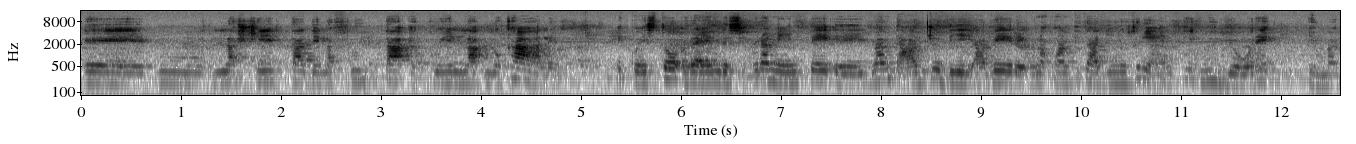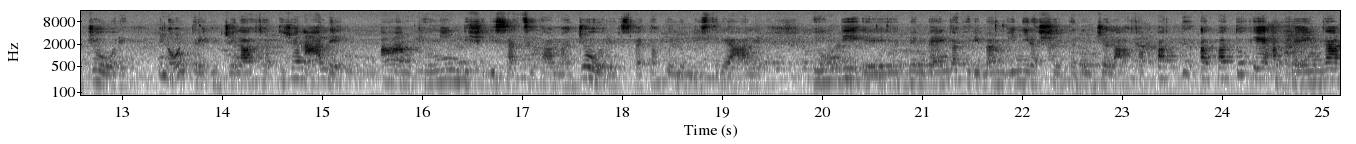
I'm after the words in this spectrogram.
eh, mh, la scelta della frutta è quella locale e questo rende sicuramente eh, il vantaggio di avere una quantità di nutrienti migliore e maggiore. Inoltre il gelato artigianale ha anche un indice di sazietà maggiore rispetto a quello industriale, quindi eh, ben venga per i bambini la scelta del gelato, a patto, a patto che avvenga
